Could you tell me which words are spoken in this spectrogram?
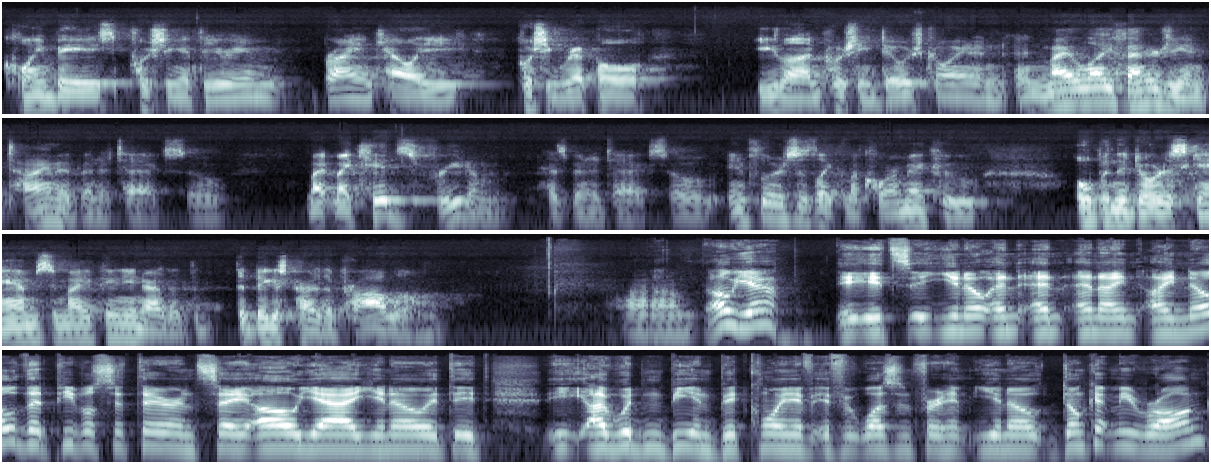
Coinbase pushing Ethereum, Brian Kelly pushing Ripple, Elon pushing Dogecoin, and, and my life, energy, and time have been attacked. So my, my kids' freedom has been attacked. So influencers like McCormack, who open the door to scams, in my opinion, are the, the biggest part of the problem. Um, oh yeah, it's you know, and and and I I know that people sit there and say, oh yeah, you know, it, it I wouldn't be in Bitcoin if, if it wasn't for him. You know, don't get me wrong,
